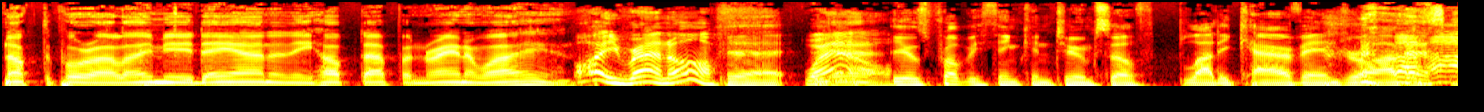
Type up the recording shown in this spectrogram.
knocked the poor old emu down. And he hopped up and ran away. And Oh, he ran off. Yeah. Wow. He was probably thinking to himself, "Bloody caravan drivers."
